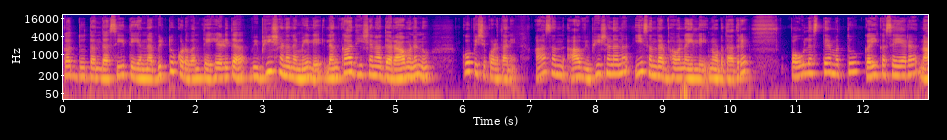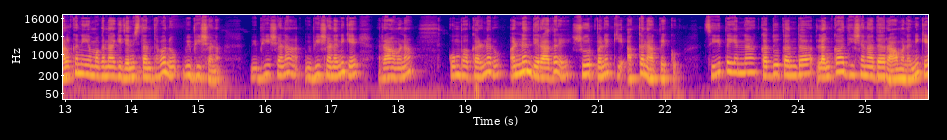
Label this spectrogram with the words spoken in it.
ಕದ್ದು ತಂದ ಸೀತೆಯನ್ನು ಬಿಟ್ಟು ಕೊಡುವಂತೆ ಹೇಳಿದ ವಿಭೀಷಣನ ಮೇಲೆ ಲಂಕಾಧೀಶನಾದ ರಾವಣನು ಕೋಪಿಸಿಕೊಳ್ತಾನೆ. ಆ ಸಂ, ಆ ವಿಭೀಷಣನ ಈ ಸಂದರ್ಭವನ್ನು ಇಲ್ಲಿ ನೋಡೋದಾದರೆ ಪೌಲಸ್ತ್ಯ ಮತ್ತು ಕೈಕಸೆಯರ ನಾಲ್ಕನೆಯ ಮಗನಾಗಿ ಜನಿಸಿದಂಥವನು ವಿಭೀಷಣ. ವಿಭೀಷಣ, ವಿಭೀಷಣನಿಗೆ ರಾವಣ, ಕುಂಭಕರ್ಣರು ಅಣ್ಣಂದಿರಾದರೆ ಶೂರ್ಪನಕ್ಕಿ ಅಕ್ಕನಾಗಬೇಕು. ಸೀತೆಯನ್ನು ಕದ್ದು ತಂದ ಲಂಕಾಧೀಶನಾದ ರಾವಣನಿಗೆ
